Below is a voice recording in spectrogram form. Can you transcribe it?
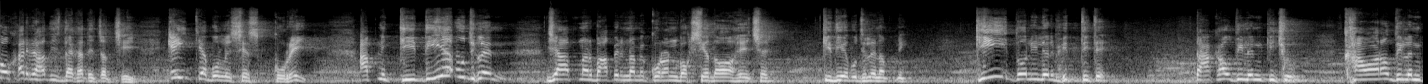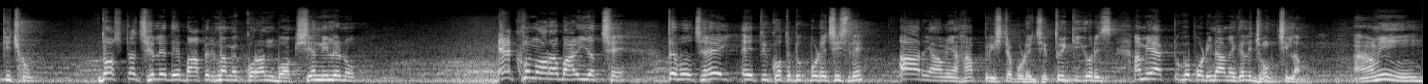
বখারির হাদিস দেখাতে চাচ্ছি। এইটা বলে শেষ করেই। আপনি কি দিয়ে বুঝলেন যে আপনার বাপের নামে কোরআন বক্সিয়ে দেওয়া হয়েছে? কি দিয়ে বুঝলেন আপনি? কি দলিলের ভিত্তিতে? টাকাও দিলেন কিছু, খাওয়ারও দিলেন কিছু দশটা ছেলে দিয়ে বাপের নামে কোরআন বক্সিয়ে নিলেনও এখন ওরা বাড়ি যাচ্ছে। তো বলছে, এই এই, তুই কতটুকু পড়েছিস রে? আরে, আমি হাফ পৃষ্ঠা পড়েছি। তুই কি করিস? আমি একটুকু পড়ি না, আমি খালি ঝুঁকছিলাম। আমি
